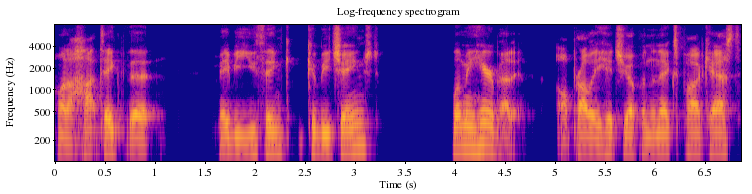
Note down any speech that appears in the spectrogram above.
on a hot take that maybe you think could be changed, let me hear about it. I'll probably hit you up in the next podcast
